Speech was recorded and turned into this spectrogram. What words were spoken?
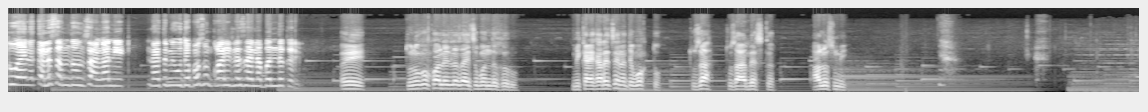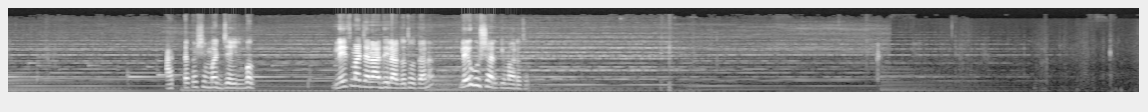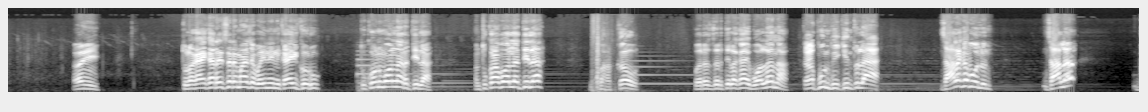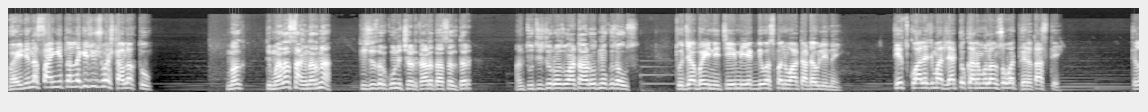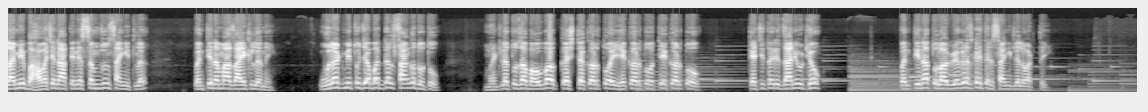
तू आहे ना त्याला समजावून सांगा नीट. नाही तर मी उद्यापासून कॉलेजला जायला बंद करेल. ए तू नको कॉलेजला जायचं बंद करू. मी काय करायचंय ना ते बघतो. तू जा तुझा अभ्यास कर. आलोच मी. आत्ता कशी मज्जा येईल बघ. लयच माझ्या नादी लागत होता ना. लय हुशार की मारत होता. अय तुला काय करायचं रे माझ्या बहिणीने? काही करू. तू कोण बोलणार तिला? आणि तू का बोलला तिला? भाकाव परत जर तिला काय बोलला ना कापून फेकीन तुला. झालं का बोलून? झालं? बहिणीनं सांगितलं लगेच विश्वास ठेवा लागतो तू? मग ती मला सांगणार ना तिची जर कोणी छेड काढत असेल तर? आणि तू तिची रोज वाट अडवत नको जाऊस. तुझ्या बहिणीची मी एक दिवस पण वाट अडवली नाही. तीच कॉलेजमधल्या टुकार मुलांसोबत फिरत असते. तिला मी भावाच्या नात्याने समजून सांगितलं पण तिनं माझं ऐकलं नाही. उलट मी तुझ्याबद्दल सांगत होतो. म्हटलं तुझा भाऊ बघ कष्ट करतोय हे करतो ते करतो. त्याची तरी जाणीव ठेव. पण तिनं तुला वेगळंच काहीतरी सांगितलेलं वाटतंय.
